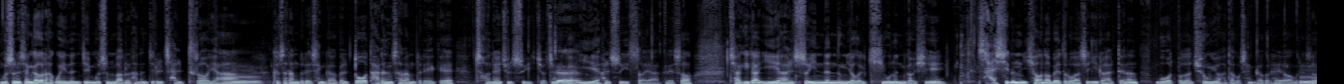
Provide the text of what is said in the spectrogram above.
무슨 생각을 하고 있는지 무슨 말을 하는지를 잘 들어야 그 사람들의 생각을 또 다른 사람들에게 전해줄 수 있죠. 자기가 네. 이해할 수 있어야. 그래서 자기가 이해할 수 있는 능력을 키우는 것이 사실은 현업에 들어와서 일을 할 때는 무엇보다 중요하다고 생각을 해요. 그래서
